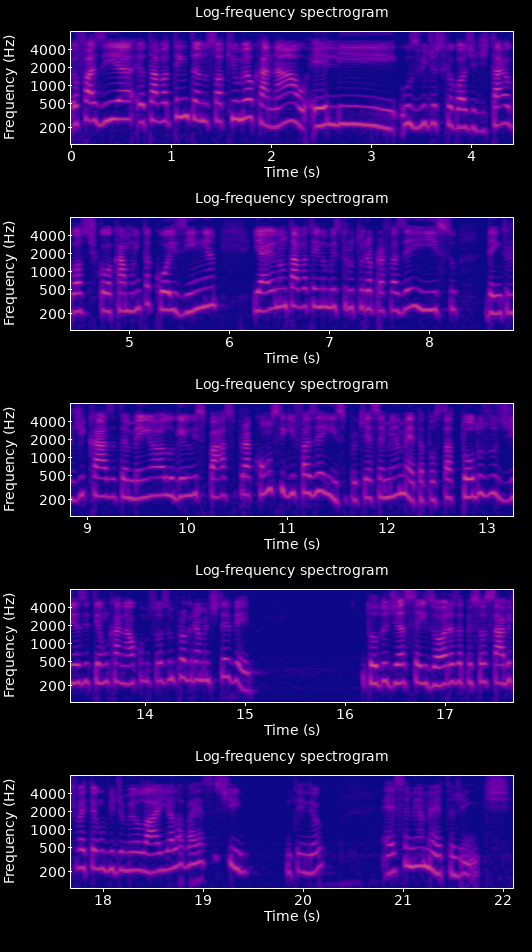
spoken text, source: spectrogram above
Eu fazia, eu tava tentando, só que o meu canal, ele. Os vídeos que eu gosto de editar, eu gosto de colocar muita coisinha. E aí eu não tava tendo uma estrutura pra fazer isso. Dentro de casa também eu aluguei um espaço pra conseguir fazer isso. Porque essa é a minha meta, postar todos os dias e ter um canal como se fosse um programa de TV. Todo dia às 6 horas a pessoa sabe que vai ter um vídeo meu lá e ela vai assistir. Entendeu? Essa é a minha meta, gente.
